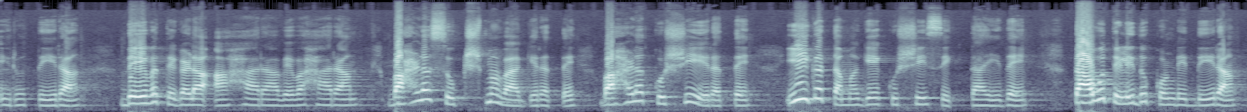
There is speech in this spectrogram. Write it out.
ಇರುತ್ತೀರಾ? ದೇವತೆಗಳ ಆಹಾರ, ವ್ಯವಹಾರ ಬಹಳ ಸೂಕ್ಷ್ಮವಾಗಿರುತ್ತೆ, ಬಹಳ ಖುಷಿ ಇರುತ್ತೆ. ಈಗ ತಮಗೆ ಖುಷಿ ಸಿಗ್ತಾ ಇದೆ. ತಾವು ತಿಳಿದುಕೊಂಡಿದ್ದೀರಾ?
